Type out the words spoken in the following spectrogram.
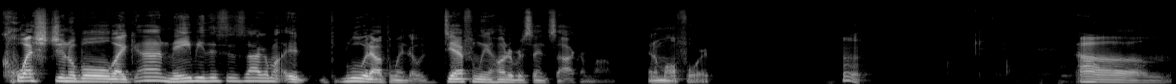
questionable, like uh, maybe this is soccer mom. It blew it out the window. Definitely 100 percent soccer mom, and I'm all for it. Hmm. Um,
